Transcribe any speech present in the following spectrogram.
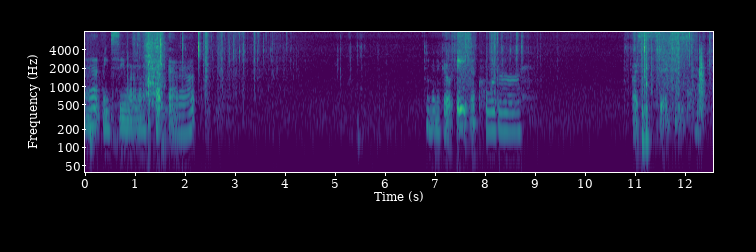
let me see what I want to cut that out. Going to go eight and a quarter by six.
